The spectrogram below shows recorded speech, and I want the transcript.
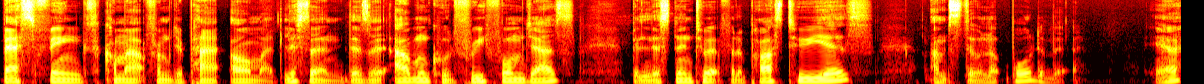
Best thing to come out from Japan. Oh my, listen, there's an album called Freeform Jazz. Been listening to it for the past two years. I'm still not bored of it. Yeah?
